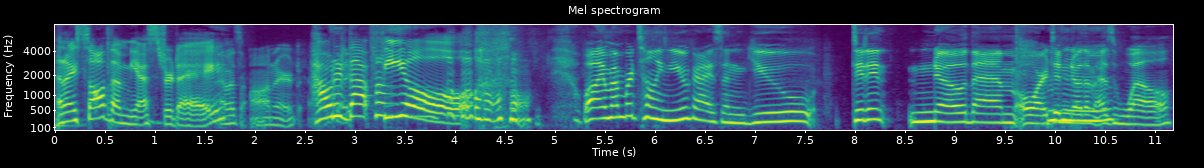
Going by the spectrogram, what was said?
And I saw them yesterday. I was honored. How did that feel? Well, I remember telling you guys, and you didn't know them or didn't know them mm-hmm. as well.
